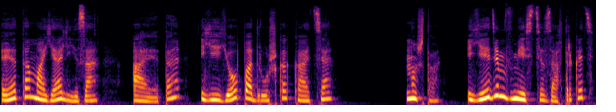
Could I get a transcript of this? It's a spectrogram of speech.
Это моя Лиза, а это ее подружка Катя. Ну что, едем вместе завтракать?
